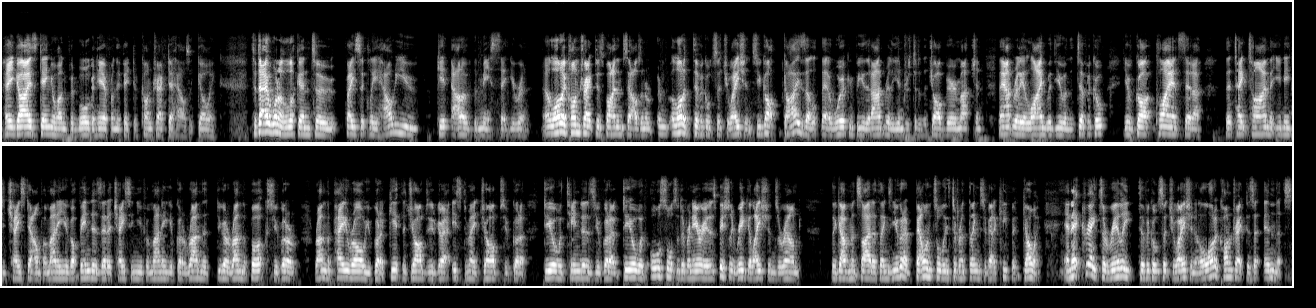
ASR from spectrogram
Hey guys, Daniel Hungford Morgan here from The Effective Contractor. How's it going? Today I want to look into basically how do you get out of the mess that you're in. And a lot of contractors find themselves in a, in a lot of difficult situations. You got guys that, that are working for you that aren't really interested in the job very much and they aren't really aligned with you and the difficult. You've got clients that are that take time that you need to chase down for money. You've got vendors that are chasing you for money. You've got to run the you've got to run the books. You've got to run the payroll. You've got to get the jobs. You've got to estimate jobs. You've got to deal with tenders. You've got to deal with all sorts of different areas, especially regulations around the government side of things. And you've got to balance all these different things to be able to keep it going. And that creates a really difficult situation. And a lot of contractors are in this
